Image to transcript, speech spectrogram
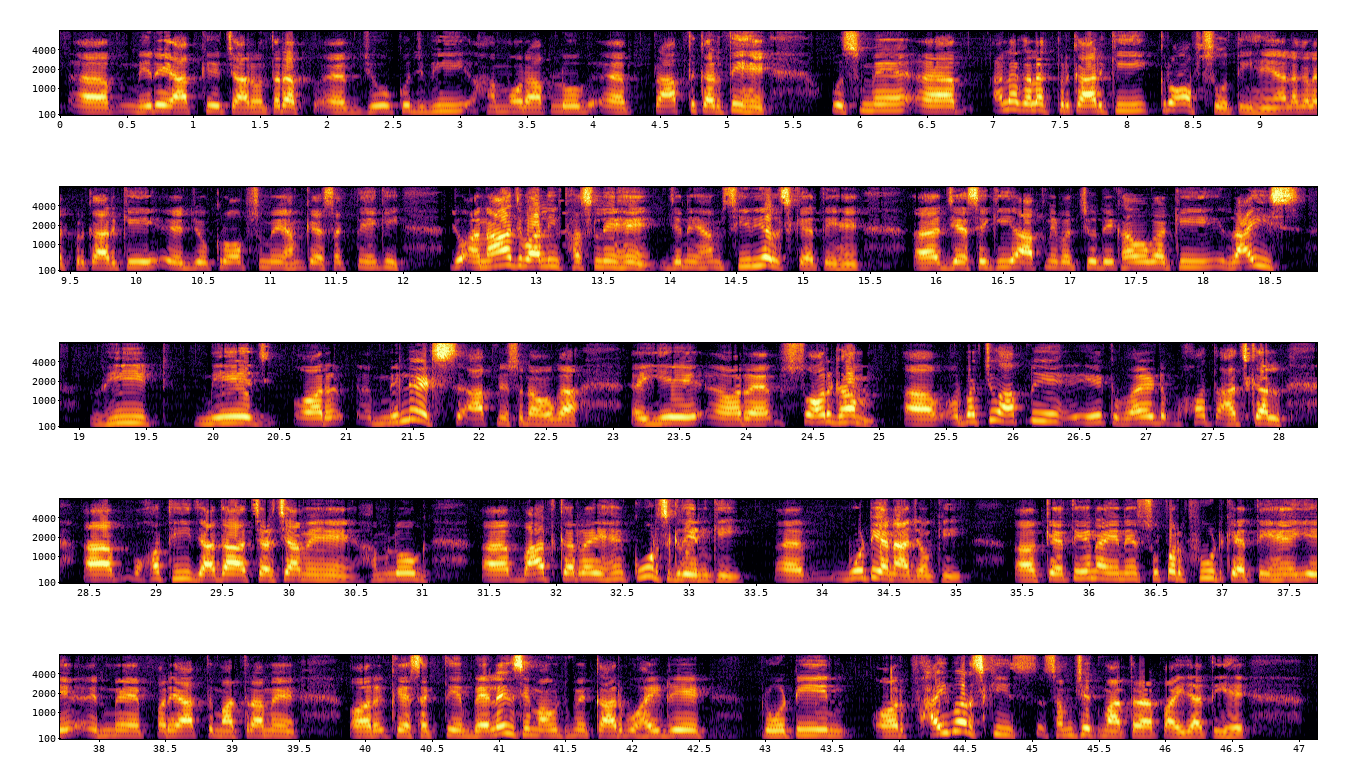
मेरे आपके चारों तरफ़ जो कुछ भी हम और आप लोग प्राप्त करते हैं उसमें अलग अलग प्रकार की क्रॉप्स होती हैं अलग अलग प्रकार की जो क्रॉप्स में हम कह सकते हैं कि जो अनाज वाली फ़सलें हैं, जिन्हें हम सीरियल्स कहते हैं जैसे कि आपने बच्चों देखा होगा कि राइस वीट मेज और मिलेट्स आपने सुना होगा ये और सौरघम और बच्चों आपने एक वर्ड बहुत आजकल बहुत ही ज़्यादा चर्चा में है। हम लोग बात कर रहे हैं कोर्स ग्रेन की मोटे अनाजों की। कहते हैं ना, इन्हें सुपर फ़ूड कहते हैं, ये इनमें पर्याप्त मात्रा में और कह सकते हैं बैलेंस अमाउंट में कार्बोहाइड्रेट प्रोटीन और फाइबर्स की समुचित मात्रा पाई जाती है।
